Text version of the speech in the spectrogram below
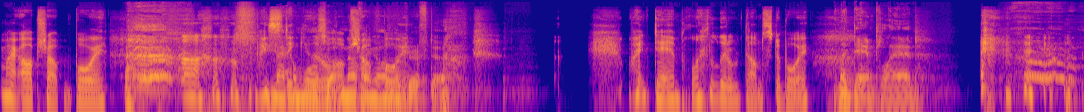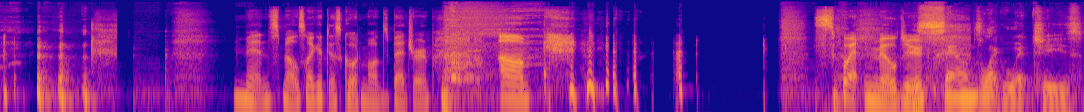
my op shop boy, uh, my stinky Macklemore's little got op nothing shop on boy, the drifter. my damp little dumpster boy. My damp lad. Man smells like a Discord mod's bedroom. um, sweat and mildew. Sounds like wet cheese.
